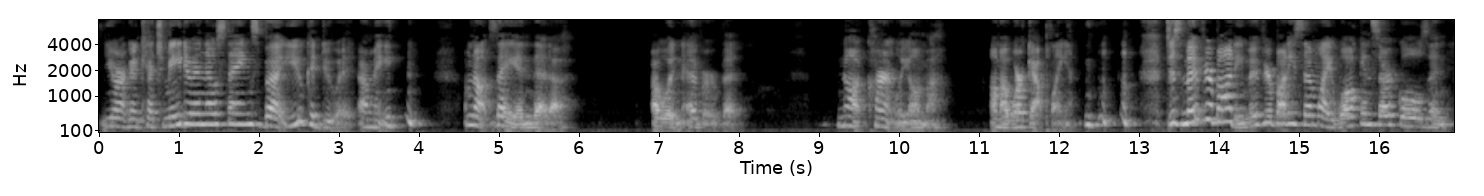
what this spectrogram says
You aren't going to catch me doing those things, but you could do it. I mean, I'm not saying that uh, I wouldn't ever, but not currently on my on my workout plan. Just move your body, move your body some way, walk in circles and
